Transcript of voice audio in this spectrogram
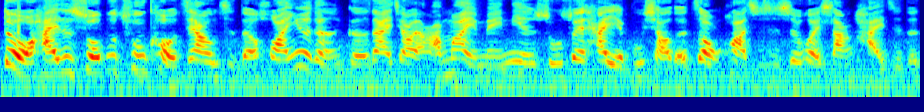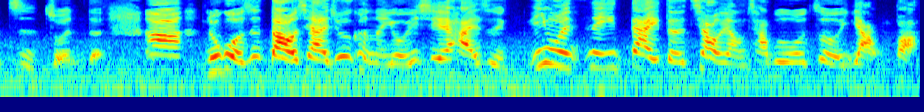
对我孩子说不出口这样子的话，因为可能隔代教养，阿妈也没念书，所以他也不晓得这种话其实是会伤孩子的自尊的。那如果是倒下来，就可能有一些孩子，因为那一代的教养差不多这样吧。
